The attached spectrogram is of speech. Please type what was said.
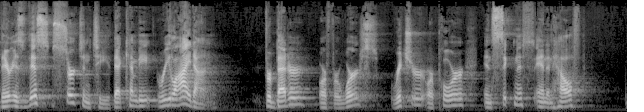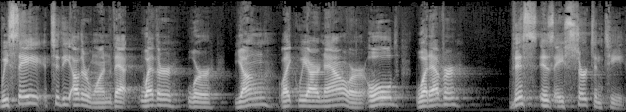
there is this certainty that can be relied on for better or for worse, richer or poorer, in sickness and in health. We say to the other one that whether we're young like we are now or old, whatever, this is a certainty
